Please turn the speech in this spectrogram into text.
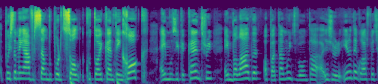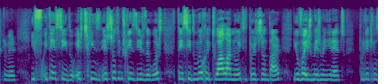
Depois também há a versão do Pôr do Sol que o Toy canta em rock, em música country, em balada. Opa, está muito bom, tá, juro. Eu não tenho palavras para descrever. E, e tem sido, estes, 15, estes últimos 15 dias de agosto, tem sido o meu ritual à noite, depois de jantar. Eu vejo mesmo em direto, porque aquilo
